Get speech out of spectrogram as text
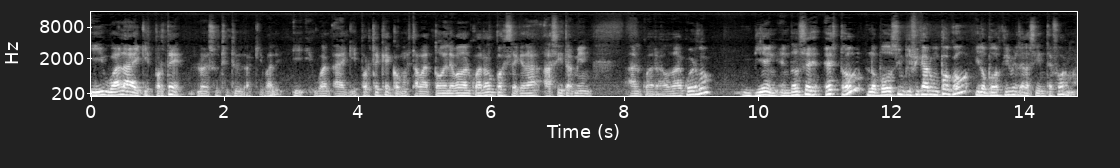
igual a x por t lo he sustituido aquí vale y igual a x por t que como estaba todo elevado al cuadrado pues se queda así también al cuadrado de acuerdo Bien, entonces esto lo puedo simplificar un poco y lo puedo escribir de la siguiente forma.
